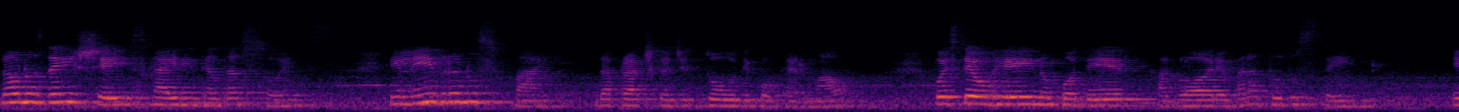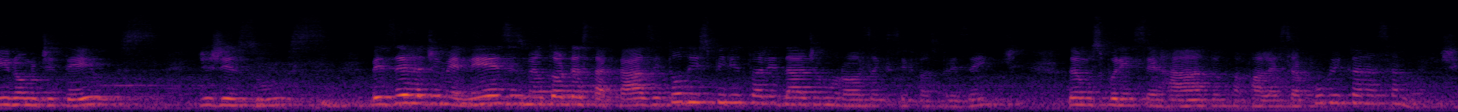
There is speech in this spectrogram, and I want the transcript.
Não nos deixeis cair em tentações e livra-nos, Pai, da prática de todo e qualquer mal, pois teu reino, o poder, a glória para todos sempre. Em nome de Deus, de Jesus, Bezerra de Menezes, mentor desta casa e toda a espiritualidade amorosa que se faz presente, damos por encerrado a palestra pública nessa noite.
